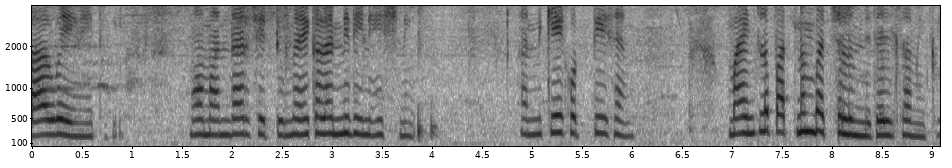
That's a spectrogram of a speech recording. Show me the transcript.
బాగా భయమవుతుంది మా మందార చెట్టు మేకలన్నీ తినేసినాయి. అందుకే కొట్టేసాం మా ఇంట్లో పట్నం బచ్చలు ఉంది తెలుసా మీకు?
